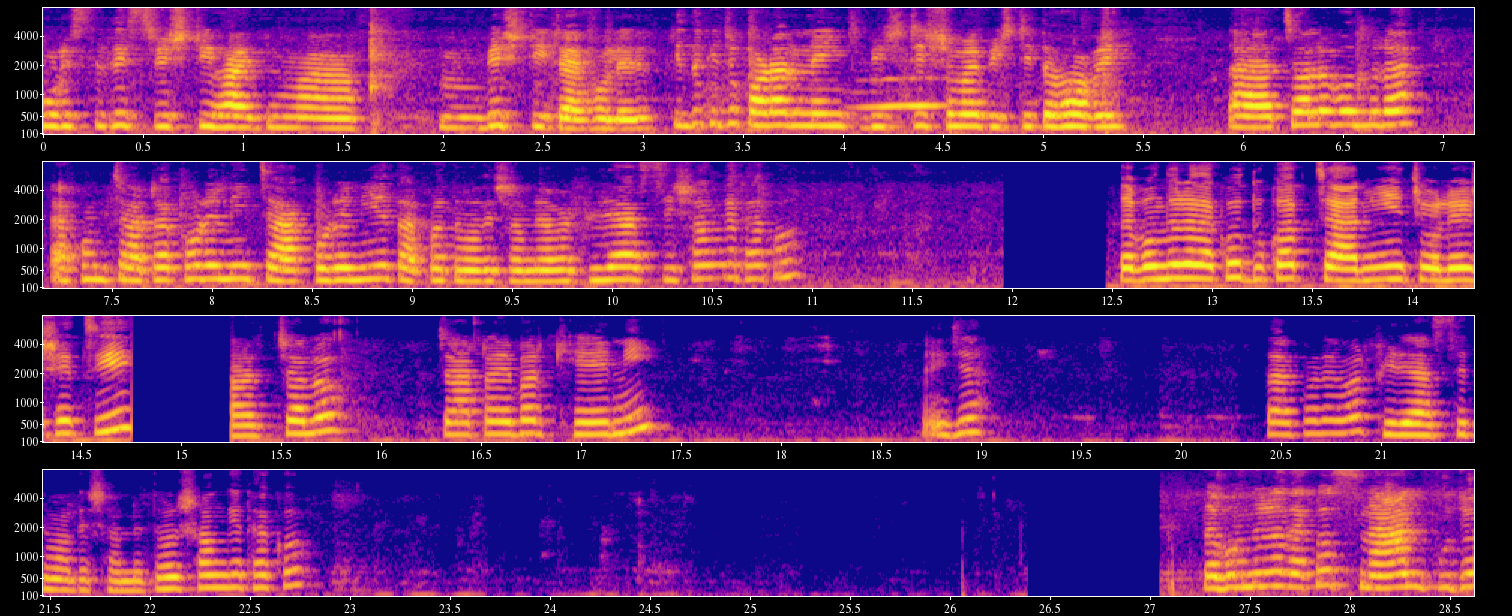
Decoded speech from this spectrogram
পরিস্থিতির সৃষ্টি হয় বৃষ্টিটায় হলে। কিন্তু কিছু করার নেই, বৃষ্টির সময় বৃষ্টি তো হবেই। তা চলো বন্ধুরা, এখন চাটা করে নিই, চা করে নিয়ে তারপর তোমাদের সামনে আবার ফিরে আসছি। সঙ্গে থাকো। তা বন্ধুরা, দেখো, দু কাপ চা নিয়ে চলে এসেছি। আর চলো চাটা এবার খেয়ে নিই। এই যে, তারপরে আবার ফিরে আসছি তোমাদের সামনে। তোমার সঙ্গে থাকো। তো বন্ধুরা দেখো, স্নান, পুজো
